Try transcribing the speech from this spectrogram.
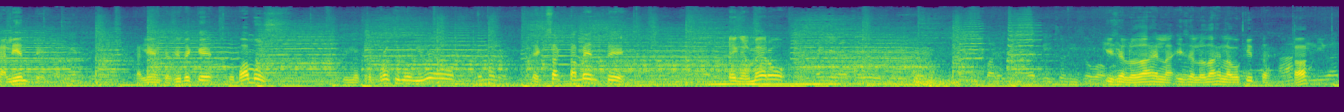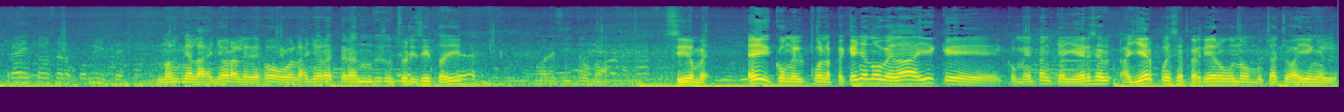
caliente, caliente. Así de que nos vamos en nuestro próximo video, exactamente en el mero y se lo das en la, y se lo das en la boquita. ¿Ah? Le iba atrás y todo se lo comiste. No, ni a la señora le dejó, la señora esperando un choricito ahí. Pobrecito, va. Sí, hombre. Ey, con, el, con la pequeña novedad ahí que comentan que ayer, se- ayer pues se perdieron unos muchachos ahí en el,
